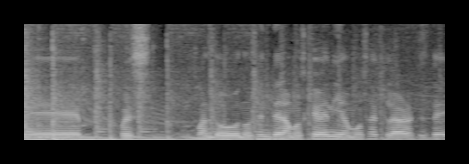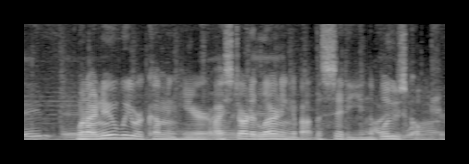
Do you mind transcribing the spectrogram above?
Eh, pues cuando nos enteramos que veníamos a Clarksdale. eh, When I knew we were coming here, I started learning about the city and the blues culture.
